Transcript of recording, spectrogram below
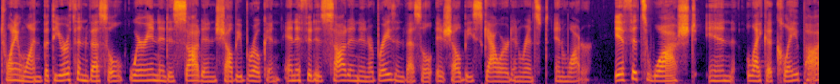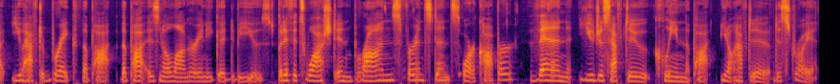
21. But the earthen vessel wherein it is sodden shall be broken, and if it is sodden in a brazen vessel, it shall be scoured and rinsed in water. If it's washed in like a clay pot, you have to break the pot. The pot is no longer any good to be used. But if it's washed in bronze, for instance, or copper, then you just have to clean the pot. You don't have to destroy it.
